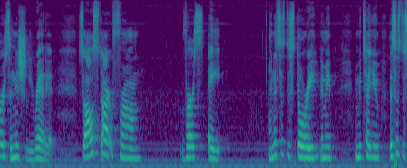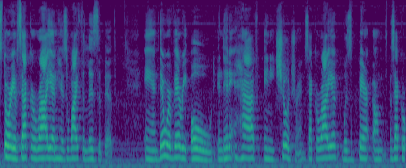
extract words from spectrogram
first initially read it. So I'll start from verse 8. And this is the story, let me, let me tell you, this is the story of Zechariah and his wife Elizabeth. And they were very old and they didn't have any children. Zechariah was bar- um, Zechar-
